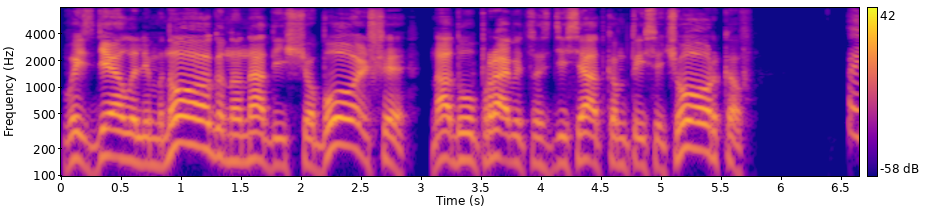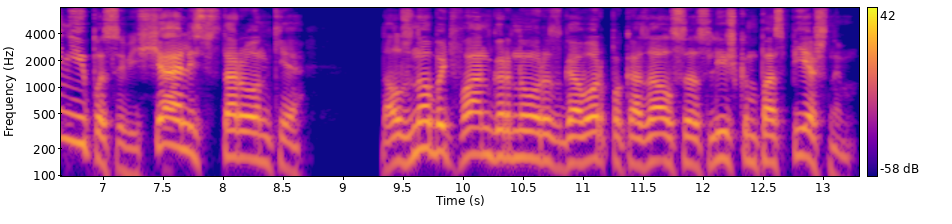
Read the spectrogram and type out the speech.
Вы сделали много, но надо еще больше. Надо управиться с десятком тысяч орков. Они посовещались в сторонке. Должно быть, Фангорну разговор показался слишком поспешным.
